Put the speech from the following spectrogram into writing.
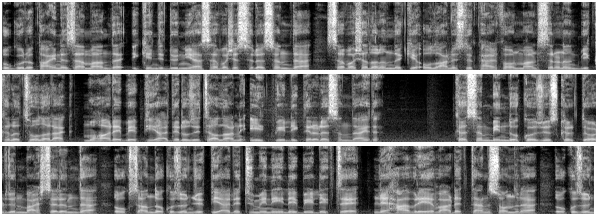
Bu grup aynı zamanda İkinci Dünya Savaşı sırasında savaş alanındaki olağanüstü performanslarının bir kanıtı olarak muharebe piyade rozeti alan ilk birlikler arasındaydı. Kasım 1944'ün başlarında 99. Piyade Tümeni ile birlikte Le Havre'ye vardıktan sonra 9.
